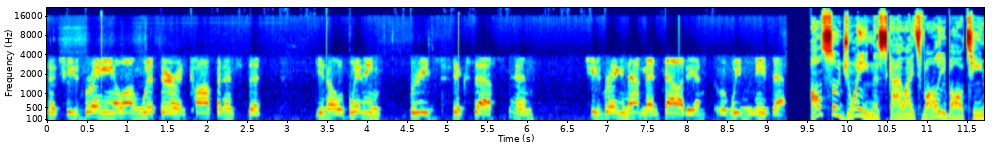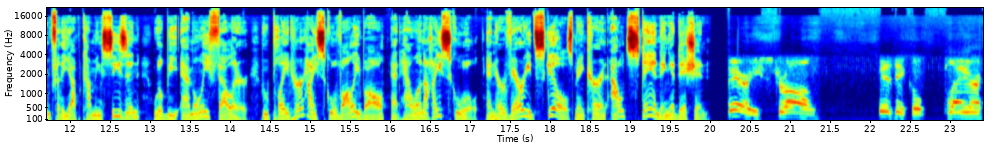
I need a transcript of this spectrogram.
that she's bringing along with her and confidence that, you know, winning breeds success. And she's bringing that mentality, and we need that. Also joining the Skylights volleyball team for the upcoming season will be Emily Feller, who played her high school volleyball at Helena High School, and her varied skills make her an outstanding addition. Very strong, physical player.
